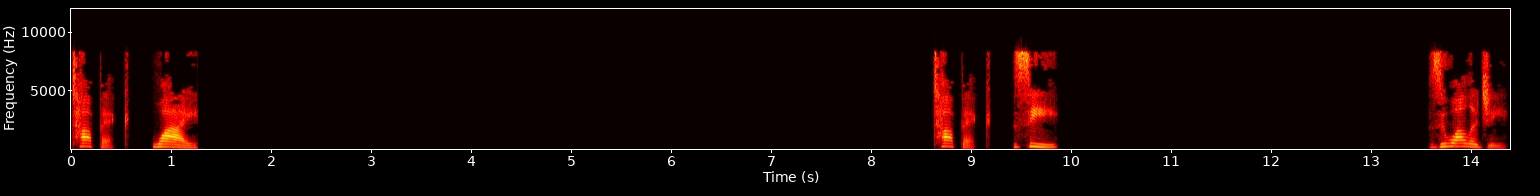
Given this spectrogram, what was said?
Topic. Y. Topic Z. Zoology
